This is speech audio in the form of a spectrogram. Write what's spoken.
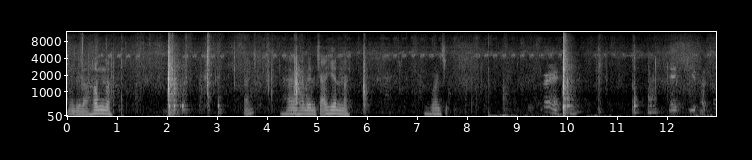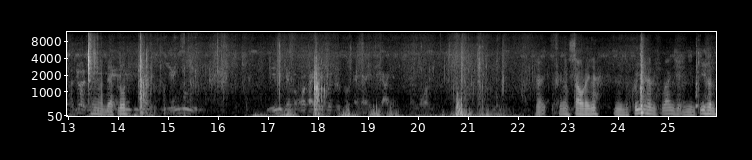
thì là hông rồi. Đấy. Hai, hai bên trái hiên mà. Vâng anh chị? Đẹp luôn Đấy, phía đằng sau đây nhé Nhìn nó quý hơn, các anh chị nhìn kỹ hơn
